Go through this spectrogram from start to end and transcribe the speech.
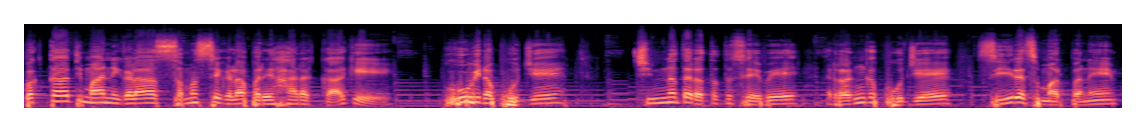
ಭಕ್ತಾಭಿಮಾನಿಗಳ ಸಮಸ್ಯೆಗಳ ಪರಿಹಾರಕ್ಕಾಗಿ ಹೂವಿನ ಪೂಜೆ, ಚಿನ್ನದ ರಥದ ಸೇವೆ ರಂಗಪೂಜೆ ಸೀರೆ ಸಮರ್ಪಣೆ,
